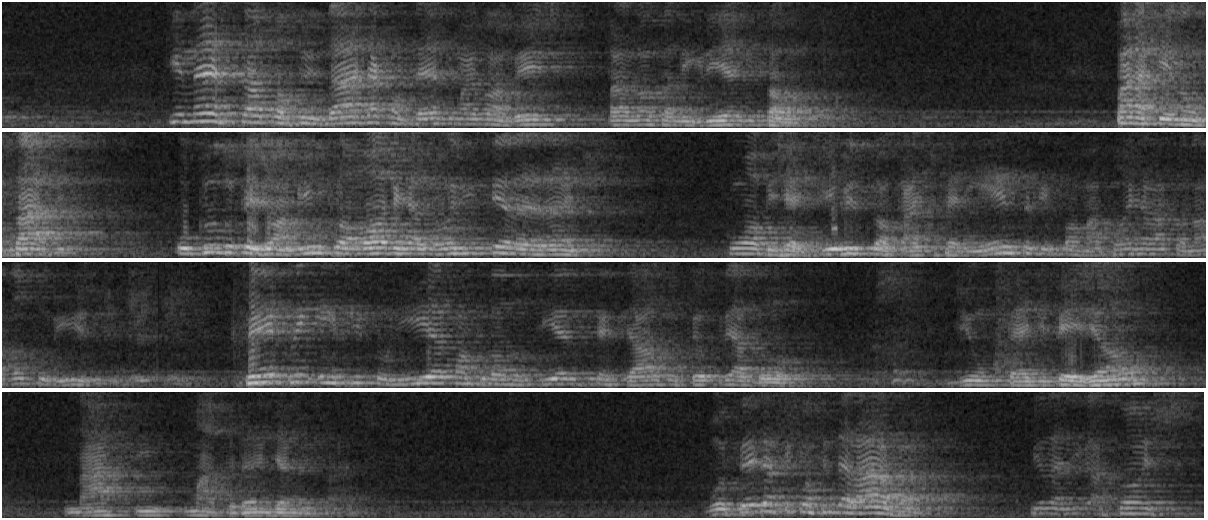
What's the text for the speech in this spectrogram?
Que nesta oportunidade acontece mais uma vez para nossa alegria em Salvador. Para quem não sabe, o Clube do Feijão Amigo promove reuniões itinerantes com o objetivo de trocar experiências e informações relacionadas ao turismo, sempre em sintonia com a filosofia existencial do seu criador. De um pé de feijão nasce uma grande amizade. Você já se considerava, pelas ligações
